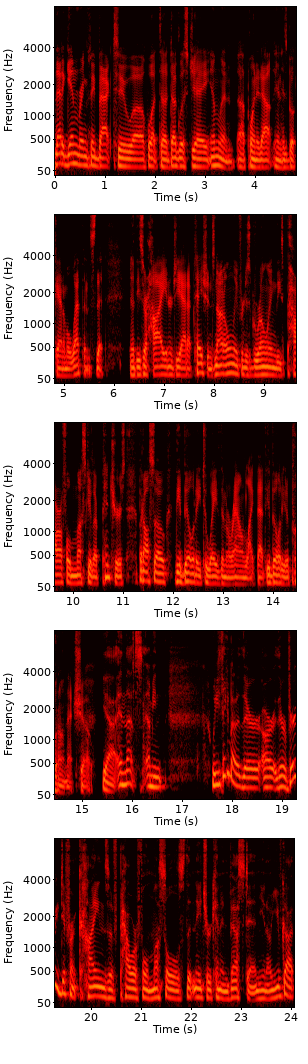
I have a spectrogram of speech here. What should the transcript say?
that again brings me back to uh, what uh, Douglas J. Emlen uh, pointed out in his book Animal Weapons that you know these are high energy adaptations, not only for just growing these powerful muscular pinchers, but also the ability to wave them around like that, the ability to put on that show. Yeah, and that's I mean when you think about it there are there are very different kinds of powerful muscles that nature can invest in. You know, you've got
